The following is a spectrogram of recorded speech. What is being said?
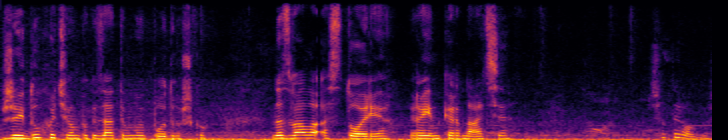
Вже йду, хочу вам показати мою подружку. Назвала Асторія реінкарнація. Що ти робиш?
